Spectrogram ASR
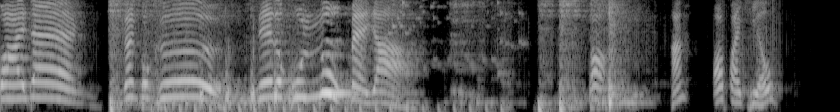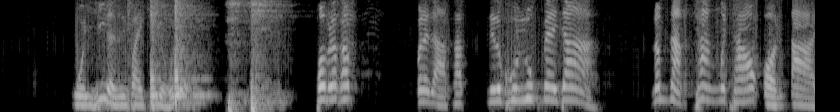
ฝ่ายแดง นั่นก็คือ เนรคุณลูกแม่ย่าก็ฮะอ๋อฝ่ายเขียวโอ้ยเฮียมีฝ่ายเขียวด้วยพบแล้วครับบรรดาครับเนรคุณลูกแม่ย่า น้ำหนักช่างเมื่อเช้าก่อนตาย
